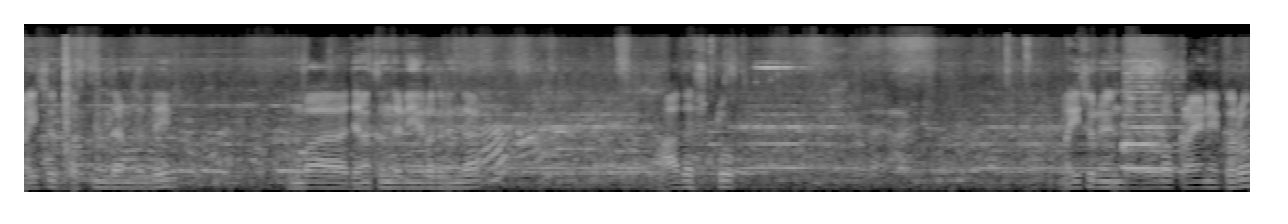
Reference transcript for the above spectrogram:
ಮೈಸೂರು ಬಸ್ ನಿಲ್ದಾಣದಲ್ಲಿ ತುಂಬ ಜನಸಂದಣಿ ಇರೋದರಿಂದ ಆದಷ್ಟು ಮೈಸೂರಿನಿಂದ ಹೊರಡೋ ಪ್ರಯಾಣಿಕರು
